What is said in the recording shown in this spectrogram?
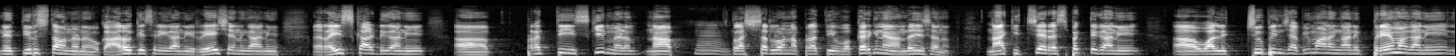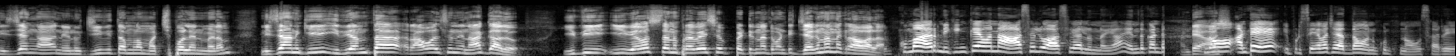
నేను తీరుస్తూ ఉన్నాను. ఒక ఆరోగ్యశ్రీ కానీ రేషన్ కానీ రైస్ కార్డు కానీ ప్రతి స్కీమ్ మేడం నా క్లస్టర్లో ఉన్న ప్రతి ఒక్కరికి నేను అందజేశాను. నాకు ఇచ్చే రెస్పెక్ట్ కానీ వాళ్ళు చూపించే అభిమానం కానీ ప్రేమ కానీ నిజంగా నేను జీవితంలో మర్చిపోలేను మేడం. నిజానికి ఇదంతా రావాల్సింది నాకు కాదు. ఇది ఈ వ్యవస్థను ప్రవేశపెట్టినటువంటి జగనన్నకు రావాలా? కుమార్ నీకు ఇంకేమన్నా ఆశలు ఆశయాలు ఉన్నాయా? ఎందుకంటే అంటే అంటే ఇప్పుడు సేవ చేద్దాం అనుకుంటున్నావు సరే.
